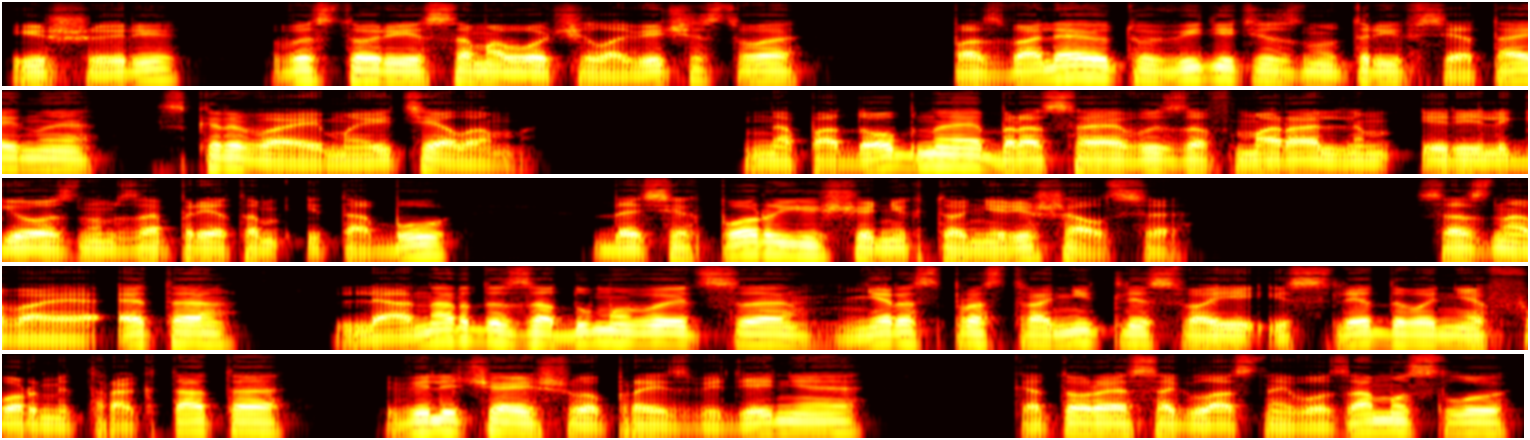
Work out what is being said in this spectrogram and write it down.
и шире, в истории самого человечества, позволяют увидеть изнутри все тайны, скрываемые телом. На подобное, бросая вызов моральным и религиозным запретам и табу, до сих пор еще никто не решался. Сознавая это, Леонардо задумывается, не распространить ли свои исследования в форме трактата, величайшего произведения, которое, согласно его замыслу,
